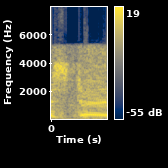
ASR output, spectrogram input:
Master.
